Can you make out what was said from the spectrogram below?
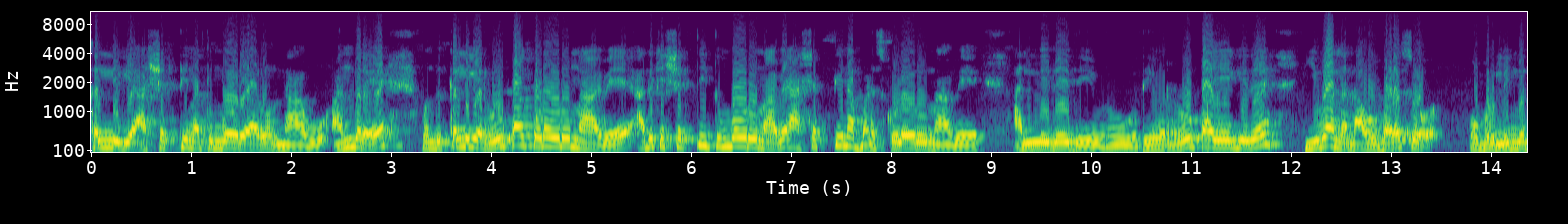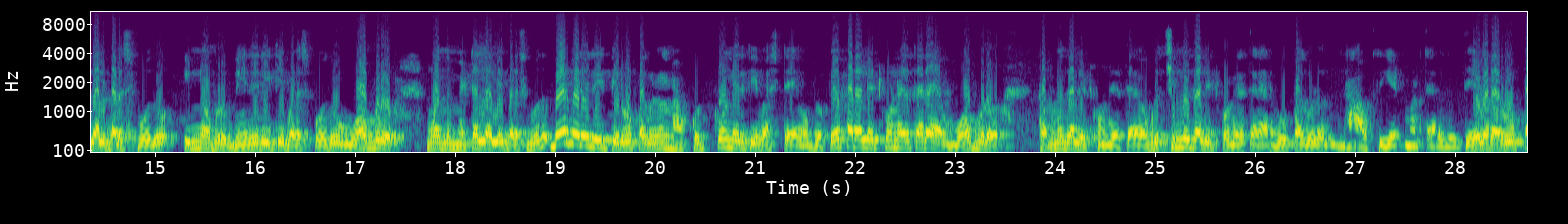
ಕಲ್ಲಿಗೆ ಆ ಶಕ್ತಿನ ತುಂಬೋರು ಯಾರು? ನಾವು. ಅಂದ್ರೆ ಒಂದು ಕಲ್ಲಿಗೆ ರೂಪ ಕೊಡೋರು ನಾವೇ, ಅದಕ್ಕೆ ಶಕ್ತಿ ತುಂಬೋರು ನಾವೇ, ಆ ಶಕ್ತಿನ ಬಳಸ್ಕೊಳ್ಳೋರು ನಾವೇ. ಅಲ್ಲಿದೆ ದೇವರು. ದೇವರ ರೂಪ ಹೇಗಿದೆ? ಇವನ್ ನಾವು ಬಳಸೋ, ಒಬ್ರು ಲಿಂಗದಲ್ಲಿ ಬಳಸ್ಬೋದು, ಇನ್ನೊಬ್ರು ಬೇರೆ ರೀತಿ ಬಳಸ್ಬೋದು, ಒಬ್ರು ಒಂದು ಮೆಟಲ್ ಅಲ್ಲಿ ಬಳಸ್ಬೋದು, ಬೇರೆ ಬೇರೆ ರೀತಿ ರೂಪಗಳನ್ನ ನಾವು ಕೊಟ್ಕೊಂಡಿರ್ತೀವಿ ಅಷ್ಟೇ. ಒಬ್ರು ಪೇಪರ್ ಅಲ್ಲಿ ಇಟ್ಕೊಂಡಿರ್ತಾರೆ, ಒಬ್ರು ಕಬ್ಬಣದಲ್ಲಿ ಇಟ್ಕೊಂಡಿರ್ತಾರೆ, ಒಬ್ರು ಚಿನ್ನದಲ್ಲಿ ಇಟ್ಕೊಂಡಿರ್ತಾರೆ. ರೂಪಗಳು ನಾವು ಕ್ರಿಯೇಟ್ ಮಾಡ್ತಾ ಇರೋದು ದೇವರ ರೂಪ.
